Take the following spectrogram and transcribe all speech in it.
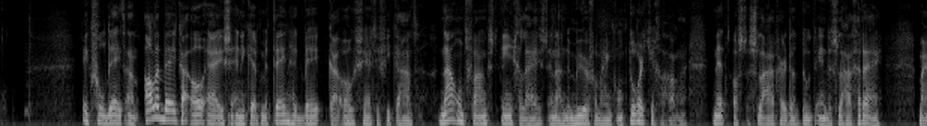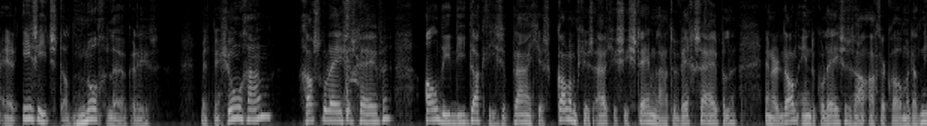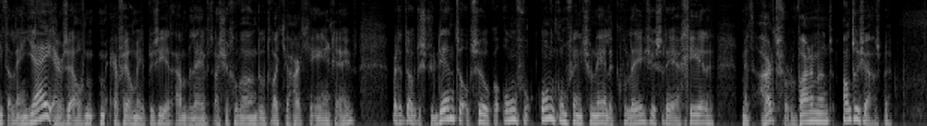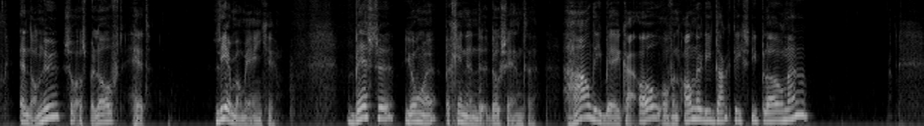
Ik voldeed aan alle BKO-eisen en ik heb meteen het BKO-certificaat na ontvangst ingelijst en aan de muur van mijn kantoortje gehangen, net als de slager dat doet in de slagerij. Maar er is iets dat nog leuker is. Met pensioen gaan, gastcolleges geven, al die didactische praatjes kalmpjes uit je systeem laten wegcijpelen en er dan in de collegezaal achterkomen dat niet alleen jij er zelf er veel meer plezier aan beleeft als je gewoon doet wat je hartje ingeeft, maar dat ook de studenten op zulke onconventionele colleges reageren met hartverwarmend enthousiasme. En dan nu, zoals beloofd, het leermomentje. Beste jonge beginnende docenten. Haal die BKO of een ander didactisch diploma.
